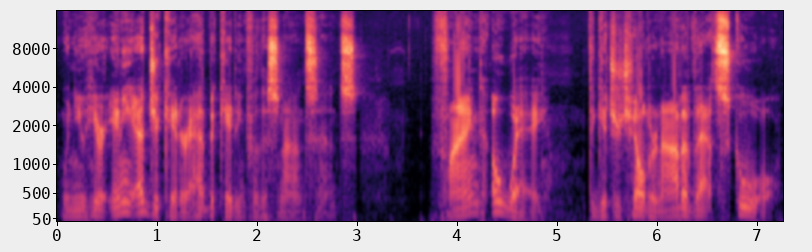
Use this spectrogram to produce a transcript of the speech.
When you hear any educator advocating for this nonsense, find a way to get your children out of that school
